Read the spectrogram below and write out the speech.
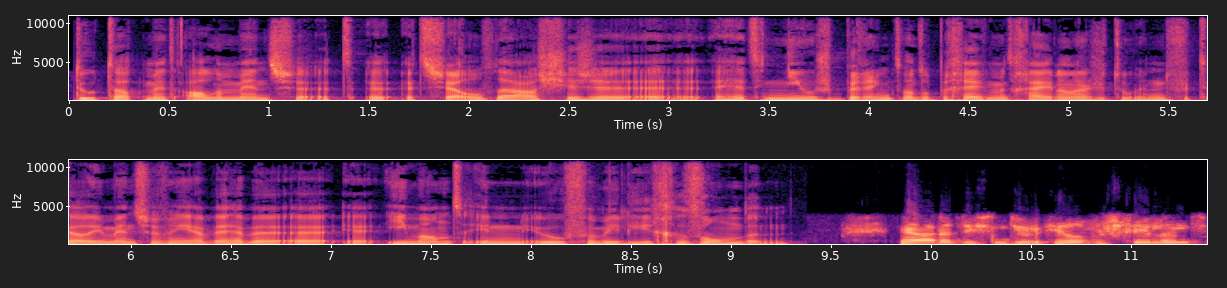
Doet dat met alle mensen het, hetzelfde als je ze het nieuws brengt? Want op een gegeven moment ga je dan naar ze toe en vertel je mensen van ja, we hebben iemand in uw familie gevonden. Ja, dat is natuurlijk heel verschillend.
